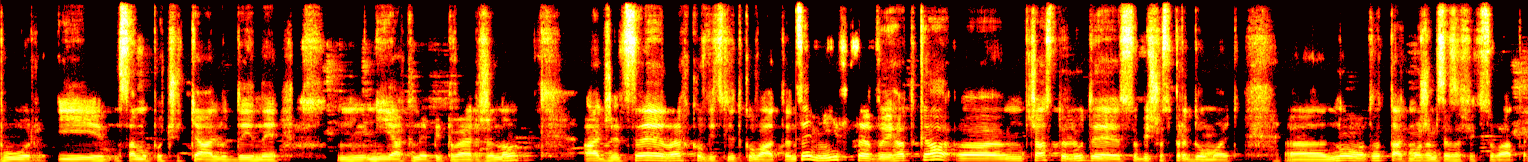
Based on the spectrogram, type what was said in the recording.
бур і самопочуття людини ніяк не підтверджено. Адже це легко відслідкувати. Це міф, це вигадка. Е, Часто люди собі щось придумують. Е, Ну, от, от так можемо це зафіксувати.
